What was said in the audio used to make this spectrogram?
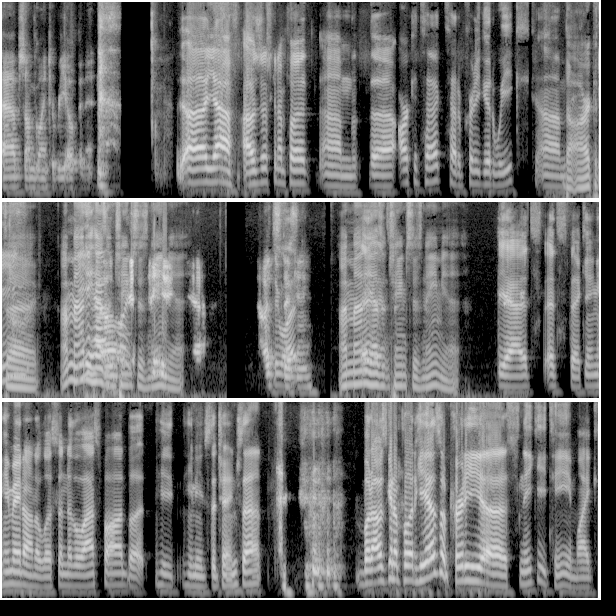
tab, so I'm going to reopen it. Uh, yeah, I was just gonna put um the architect had a pretty good week. Um, the architect. He, I'm mad he, he hasn't oh, changed his name yet. Yeah. No, it's sticking. I'm mad he hasn't changed his name yet. Yeah, it's it's sticking. He may not have listened to the last pod, but he he needs to change that. but I was gonna put he has a pretty uh sneaky team. Like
